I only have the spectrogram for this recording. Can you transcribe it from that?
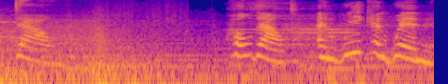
Shut down. Hold out, and we can win.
